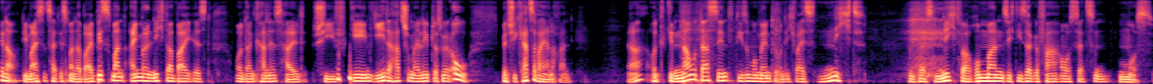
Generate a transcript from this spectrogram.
Genau, die meiste Zeit ist man dabei, bis man einmal nicht dabei ist und dann kann es halt schief gehen. Jeder hat es schon mal erlebt, dass man, oh, Mensch, die Kerze war ja noch an. Ja, und genau das sind diese Momente und ich weiß nicht, ich weiß nicht, warum man sich dieser Gefahr aussetzen muss.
